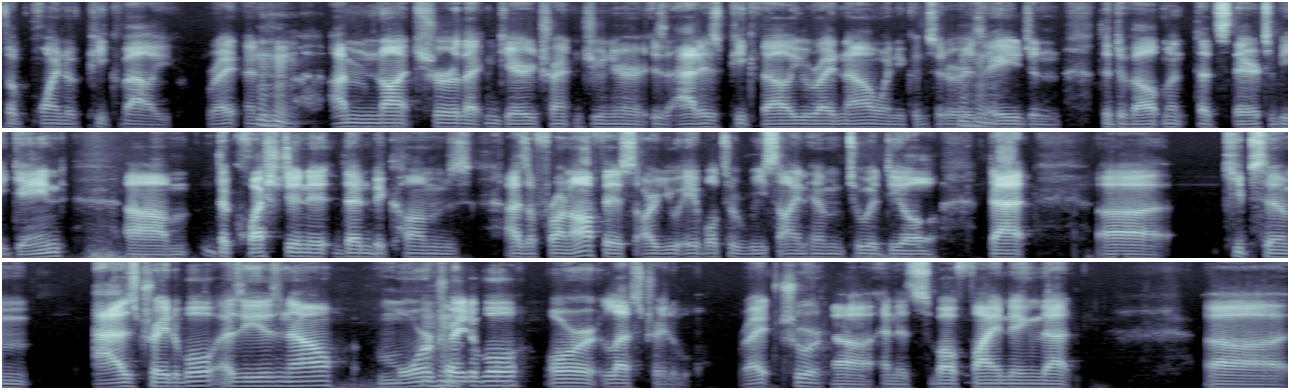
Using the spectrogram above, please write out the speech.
the point of peak value, right? And Mhm. I'm not sure that Gary Trent Jr. is at his peak value right now when you consider his Mhm. age and the development that's there to be gained. Um, the question it then becomes, as a front office, are you able to re-sign him to a deal that uh, keeps him as tradable as he is now, more Mhm. tradable or less tradable, right? Sure. Uh, and it's about finding that uh,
